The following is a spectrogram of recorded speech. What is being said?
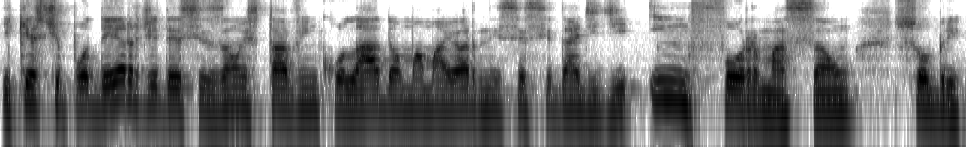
e que este poder de decisão está vinculado a uma maior necessidade de informação sobre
